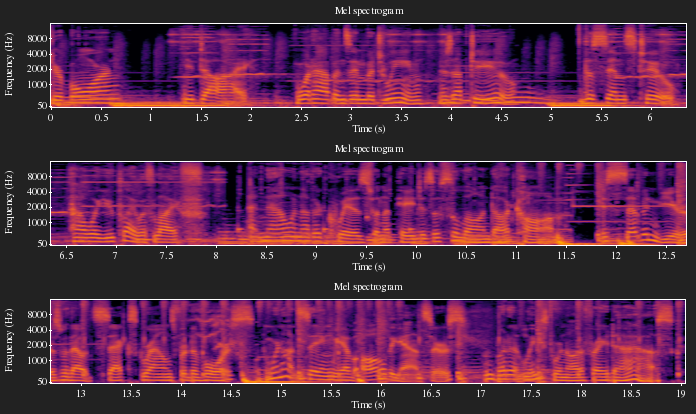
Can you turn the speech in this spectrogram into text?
You're born, you die. What happens in between is up to you. The Sims 2. How will you play with life? And now another quiz from the pages of Salon.com. Is seven years without sex grounds for divorce? We're not saying we have all the answers, but at least we're not afraid to ask.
